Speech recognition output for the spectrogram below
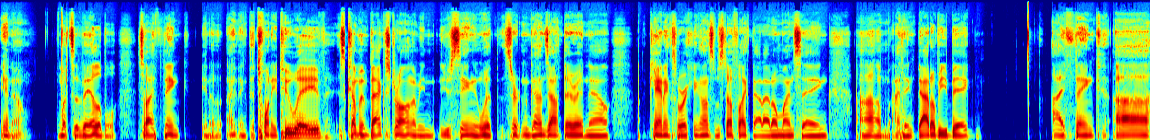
you know what's available. So I think you know I think the 22 wave is coming back strong. I mean you're seeing it with certain guns out there right now. Canik's working on some stuff like that. I don't mind saying. Um, I think that'll be big. I think uh,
